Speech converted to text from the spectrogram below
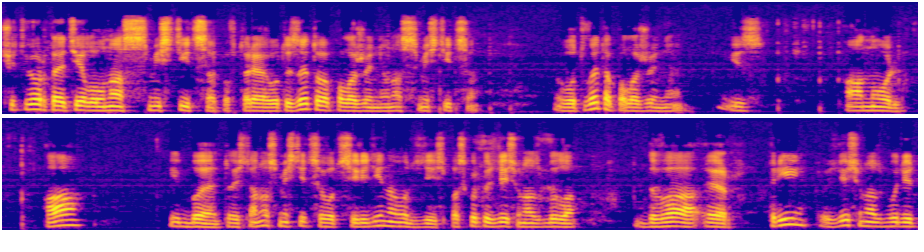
Четвертое тело у нас сместится, повторяю, вот из этого положения у нас сместится вот в это положение из А0, А и Б. То есть оно сместится вот середина вот здесь. Поскольку здесь у нас было 2R3, то здесь у нас будет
